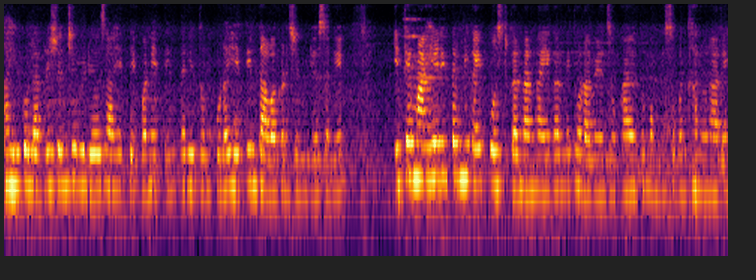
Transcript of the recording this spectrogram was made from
काही कोलॅबरेशनचे व्हिडिओज आहेत ते पण येतील. तर इथून पुढं येतील गावाकडचे व्हिडिओ सगळे. इथे माहेरी तर मी काही पोस्ट करणार नाही कारण मी थोडा वेळ जो काय होतो मम्मीसोबत घालवणार आहे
